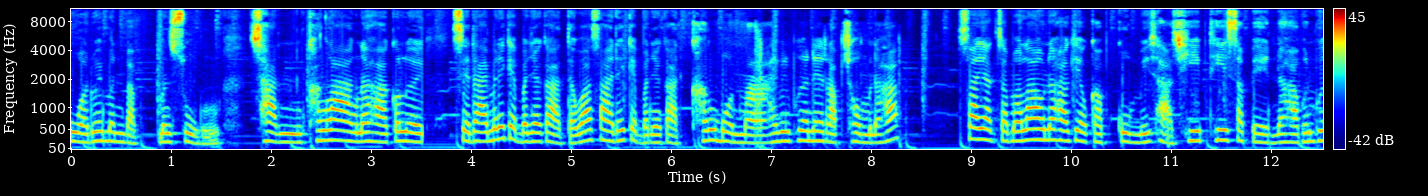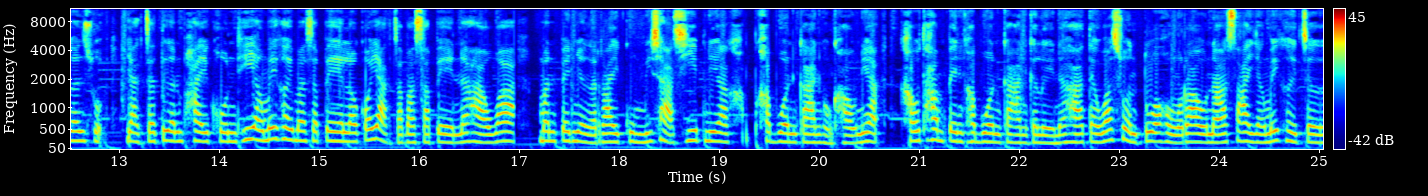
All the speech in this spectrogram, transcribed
กลัวด้วยมันแบบมันสูงชันข้างล่างนะคะ ก็เลยเสียดายไม่ได้เก็บบรรยากาศ แต่ว่าทรายได้เก็บบรรยากาศข้างบนมาให้เพื่อนๆได้รับชมนะคะ ซายอยากจะมาเล่านะคะ เกี่ยวกับกลุ่มมิจฉาชีพที่สเปนนะคะ เพื่อนๆอยากจะเตือนภัยคนที่ยังไม่เคยมาสเปนแล้วก็อยากจะมาสเปนนะคะว่ามันเป็นอย่างไรกลุ่มมิจฉาชีพเนี่ยขบวนการของเขาเนี่ยเขาทำเป็นขบวนการกันเลยนะคะ แต่ว่าส่วนตัวของเรานะทรายยังไม่เคยเจอ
